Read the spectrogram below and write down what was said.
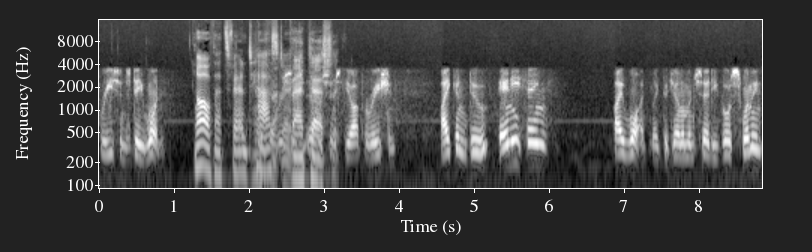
free since day one. Oh, that's fantastic! Ever since, fantastic. Ever since the operation, I can do anything I want. Like the gentleman said, he goes swimming.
